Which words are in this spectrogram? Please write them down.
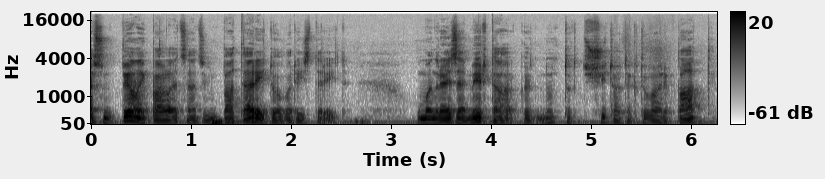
esmu pilnīgi pārliecināts, viņa pati arī to var izdarīt. Un man reizēm ir tā, ka nu, šito tu vari pati.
